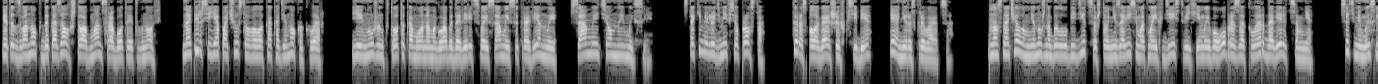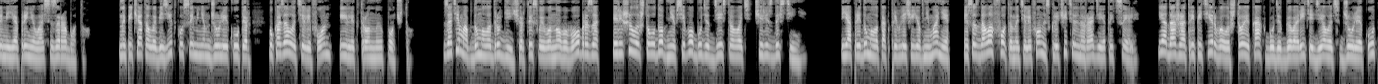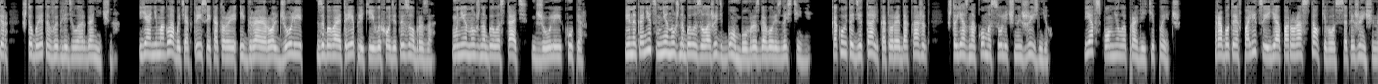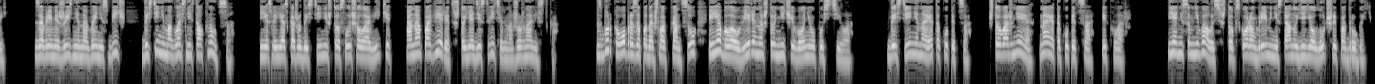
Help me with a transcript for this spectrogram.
Этот звонок доказал, что обман сработает вновь. На пирсе я почувствовала, как одиноко Клэр. Ей нужен кто-то, кому она могла бы доверить свои самые сокровенные, самые темные мысли. С такими людьми все просто. Ты располагаешь их к себе, и они раскрываются. Но сначала мне нужно было убедиться, что независимо от моих действий и моего образа, Клэр доверится мне. С этими мыслями я принялась за работу напечатала визитку с именем Джулии Купер, указала телефон и электронную почту. Затем обдумала другие черты своего нового образа и решила, что удобнее всего будет действовать через Дестини. Я придумала, как привлечь ее внимание и создала фото на телефон исключительно ради этой цели. Я даже отрепетировала, что и как будет говорить и делать Джулия Купер, чтобы это выглядело органично. Я не могла быть актрисой, которая, играя роль Джулии, забывает реплики и выходит из образа. Мне нужно было стать Джулией Купер. И, наконец, мне нужно было заложить бомбу в разговоре с Дестини. Какую-то деталь, которая докажет, что я знакома с уличной жизнью. Я вспомнила про Вики Пейдж. Работая в полиции, я пару раз сталкивалась с этой женщиной. За время жизни на Веннис-Бич Дестини могла с ней столкнуться, если я скажу Дестине, что слышала о Вике, она поверит, что я действительно журналистка. Сборка образа подошла к концу, и я была уверена, что ничего не упустила. Дестини на это купится. Что важнее, на это купится и Клэр. Я не сомневалась, что в скором времени стану ее лучшей подругой.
